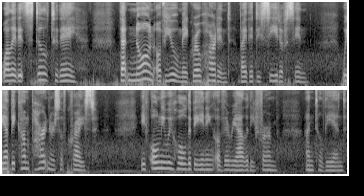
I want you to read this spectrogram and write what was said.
while it is still today, that none of you may grow hardened by the deceit of sin. We have become partners of Christ if only we hold the beginning of the reality firm until the end.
